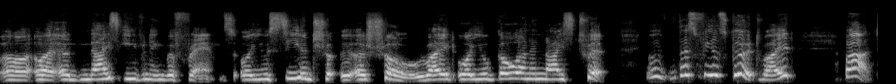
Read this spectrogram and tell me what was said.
or, or a nice evening with friends, or you see a, tr- a show, right? Or you go on a nice trip. this feels good, right? But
